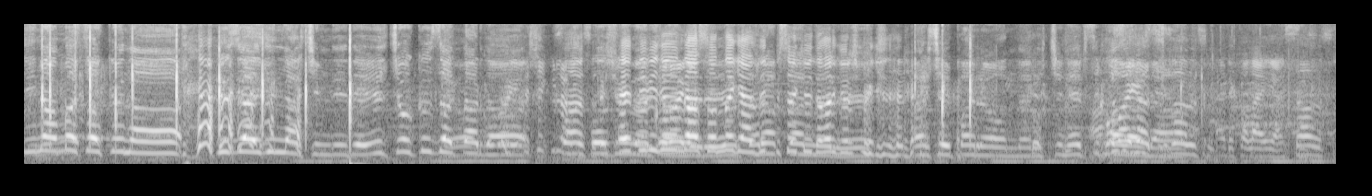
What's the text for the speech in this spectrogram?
inanma sakın ha. Güzel günler şimdi değil, çok uzaklarda. Teşekkürler. Evet bir videonun daha sonuna geldik. Bir sonraki videolar görüşmek üzere. Her şey para onlar için, hepsi Kolay gelsin. Sağ olasın. Hadi kolay gelsin. Sağ olasın.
